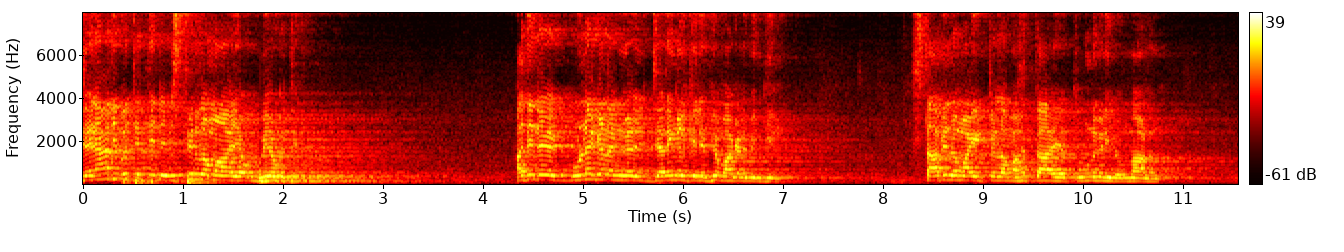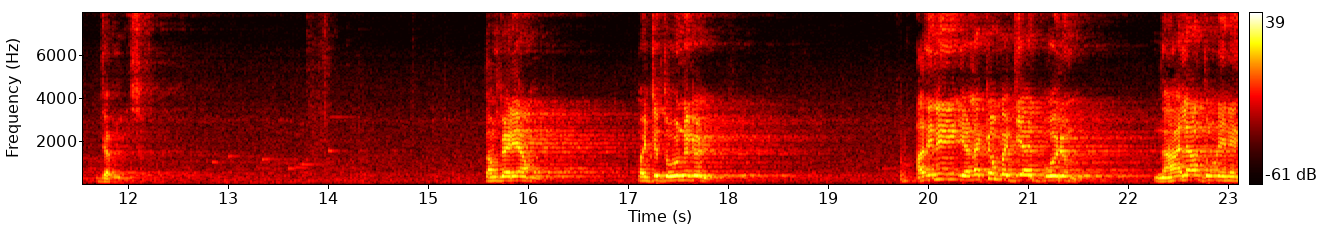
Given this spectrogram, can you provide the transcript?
ജനാധിപത്യത്തിന്റെ വിസ്തൃതമായ ഉപയോഗത്തിന് അതിന്റെ ഗുണഗണങ്ങൾ ജനങ്ങൾക്ക് ലഭ്യമാകണമെങ്കിൽ സ്ഥാപിതമായിട്ടുള്ള മഹത്തായ തൂണുകളിൽ ഒന്നാണ് ജേർണലിസം. നമുക്കറിയാം മറ്റ് തൂണുകൾ അതിന് ഇളക്കം പറ്റിയാൽ പോലും നാലാം തൂണിന്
